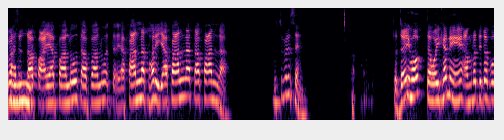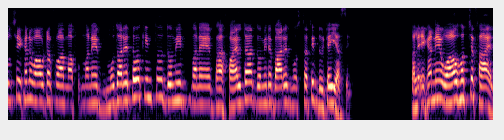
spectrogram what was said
পেরেছেন? তাফালু সরি তাফালনা বুঝতে পেরেছেন? তো যাই হোক তা ওইখানে আমরা যেটা বলছি এখানে মাফ- মানে মুদারেতেও কিন্তু দমির মানে ফাইলটা দমিরে বারেদ মুস্তাতির দুইটাই আছে। তাহলে এখানে ওয়াও হচ্ছে ফাইল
